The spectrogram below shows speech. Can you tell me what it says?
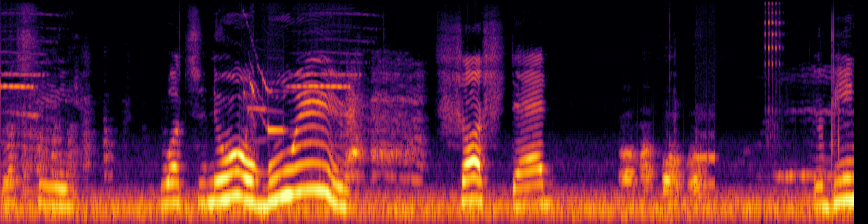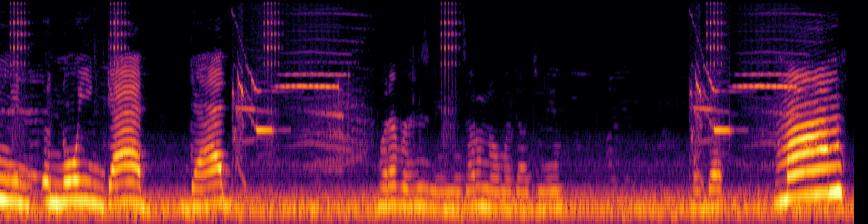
Let's see. What's new, boy? Shush, Dad. uh, my fault, bro. You're being an annoying dad. Dad. Whatever his name is. I don't know my dad's name. My dad. Mom!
